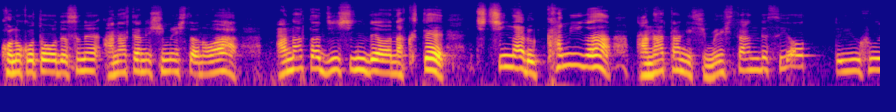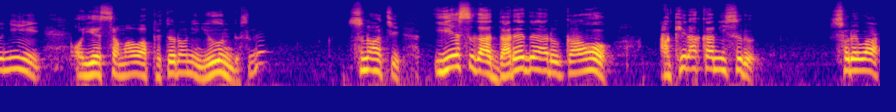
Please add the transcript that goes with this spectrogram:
このことをですねあなたに示したのはあなた自身ではなくて父なる神があなたに示したんですよというふうにイエス様はペテロに言うんですね。すなわちイエスが誰であるかを明らかにするそれは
